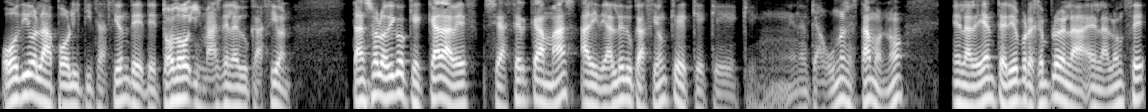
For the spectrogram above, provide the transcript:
Odio la politización de, todo y más de la educación. Tan solo digo que cada vez se acerca más al ideal de educación que, en el que algunos estamos, ¿no? En la ley anterior, por ejemplo, en la, en la 11,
